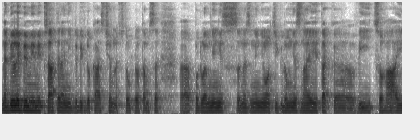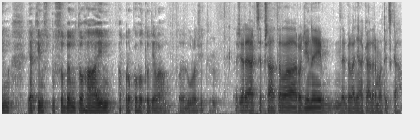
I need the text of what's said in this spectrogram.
nebyli by mými přáteli ani kdybych do KSČM nevstoupil. Tam se podle mě nic nezměnilo. Ti, kdo mě znají, tak ví, co hájím, jakým způsobem to hájím a pro koho to dělám. To je důležité. Takže reakce přátel a rodiny nebyla nějaká dramatická.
